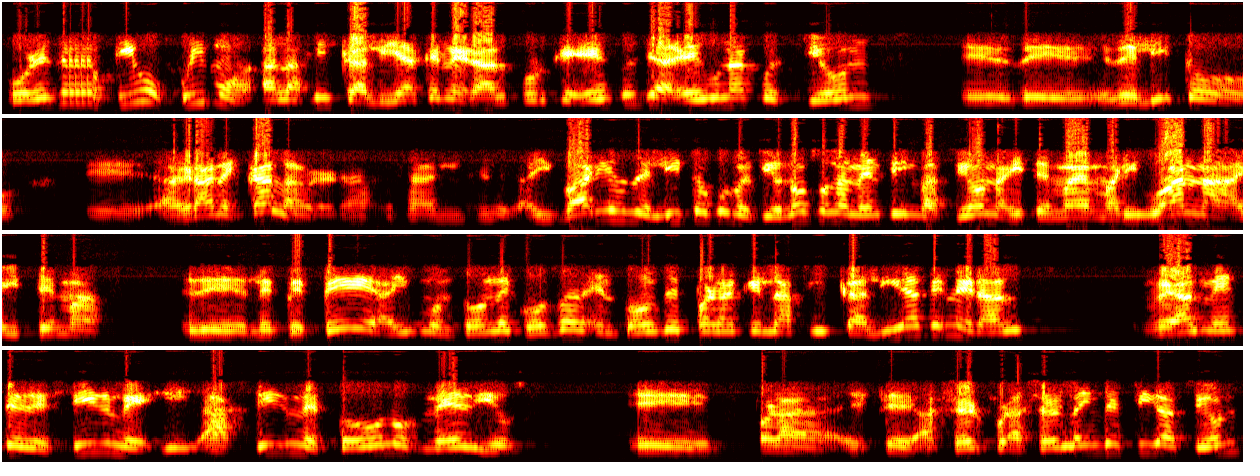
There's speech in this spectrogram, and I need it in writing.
Por ese motivo fuimos a la Fiscalía General, porque eso ya es una cuestión de delito eh, a gran escala, ¿verdad? O sea, hay varios delitos cometidos, no solamente invasión, hay temas de marihuana, hay temas de LPP, hay un montón de cosas. Entonces, para que la Fiscalía General realmente designe y asigne todos los medios eh, para este, hacer para hacer la investigación,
